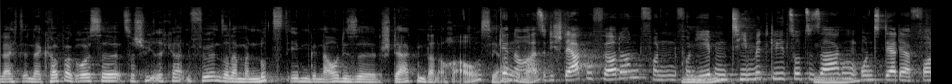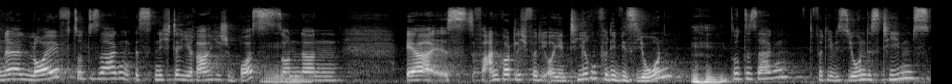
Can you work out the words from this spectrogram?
vielleicht in der Körpergröße zu Schwierigkeiten führen, sondern man nutzt eben genau diese Stärken dann auch aus. Ja, genau, genau. also die Stärken fördern von, von mhm. jedem Teammitglied sozusagen mhm. und der, der vorne läuft sozusagen, ist nicht der hierarchische Boss, mhm. sondern er ist verantwortlich für die Orientierung, für die Vision mhm. sozusagen, für die Vision des Teams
